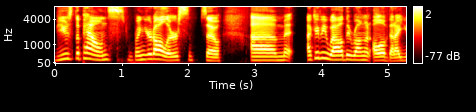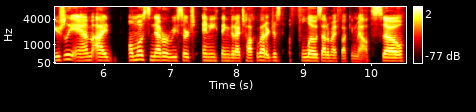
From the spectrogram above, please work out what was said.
Use the pounds, bring your dollars. So um I could be wildly wrong on all of that. I usually am. I almost never research anything that I talk about. It just flows out of my fucking mouth. So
